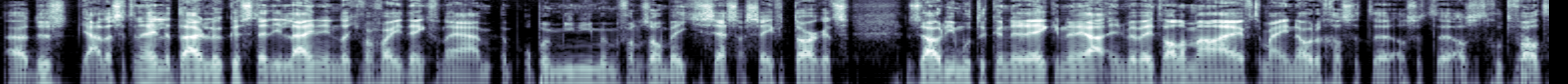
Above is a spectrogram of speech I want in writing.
Eh, dus ja, daar zit een hele duidelijke steady lijn in. Dat je, waarvan je denkt van, nou ja, op een minimum van zo'n beetje 6 à 7 targets zou die moeten kunnen rekenen. Ja, en we weten allemaal, hij heeft er maar één nodig als het, eh, als het, eh, als het goed Ja. valt.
